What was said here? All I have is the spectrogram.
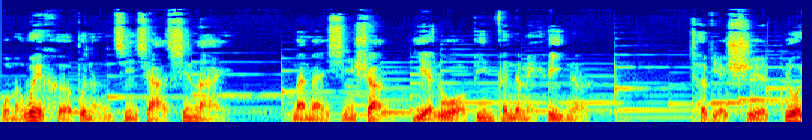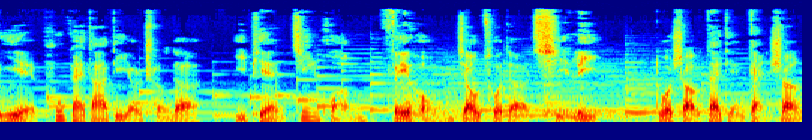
我们为何不能静下心来，慢慢欣赏叶落缤纷的美丽呢？特别是落叶铺盖大地而成的一片金黄、绯红交错的绮丽，多少带点感伤、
